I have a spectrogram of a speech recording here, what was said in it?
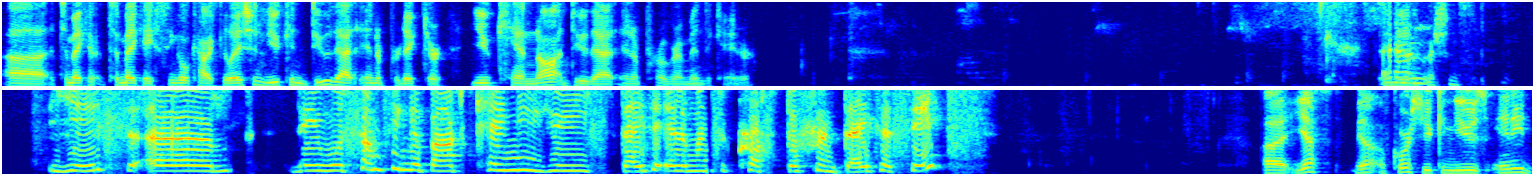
uh, to make to make a single calculation. You can do that in a predictor. You cannot do that in a program indicator. Any other Um, questions? Yes, um, there was something about can you use data elements across different data sets? Uh, yes, yeah, of course, you can use any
